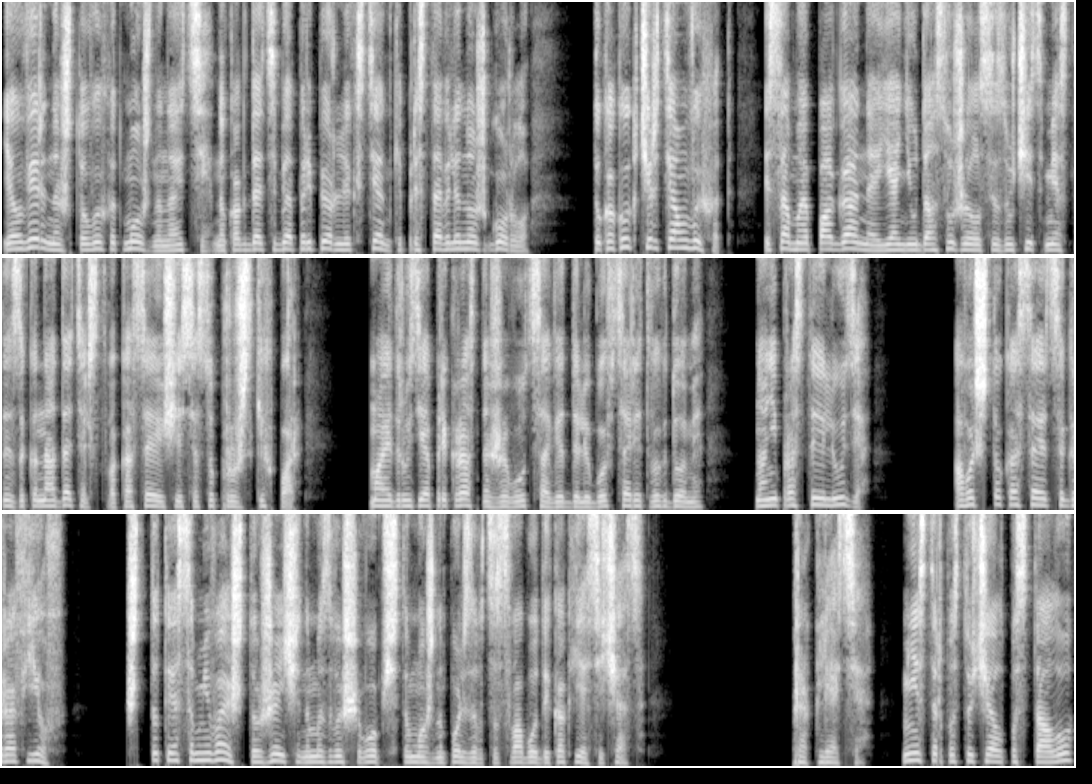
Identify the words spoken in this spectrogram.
«Я уверена, что выход можно найти, но когда тебя приперли к стенке, приставили нож к горлу, то какой к чертям выход? И самое поганое, я не удосужилась изучить местное законодательство, касающееся супружеских пар. Мои друзья прекрасно живут, совет да любовь царит в их доме. Но они простые люди. А вот что касается графьев, что-то я сомневаюсь, что женщинам из высшего общества можно пользоваться свободой, как я сейчас. Проклятие. Министр постучал по столу,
